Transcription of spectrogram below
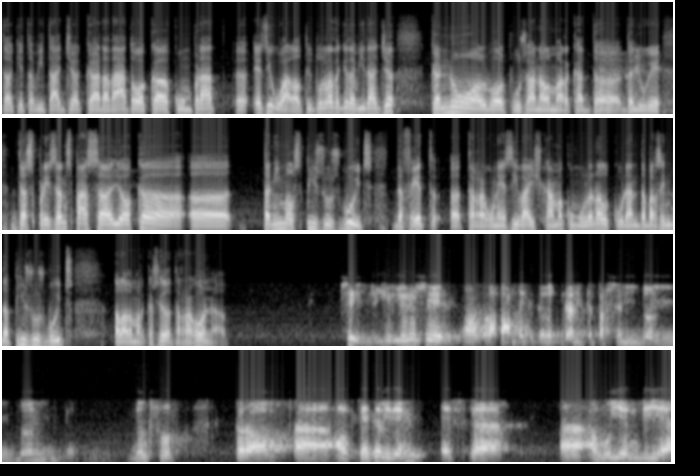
d'aquest habitatge que ha heredat o que ha comprat. És igual, el titular d'aquest habitatge que no el vol posar en el mercat de, de lloguer. Després ens passa allò que eh, tenim els pisos buits. De fet, Tarragonès i Baix Camp acumulen el 40% de pisos buits a la demarcació de Tarragona. Sí, jo, jo no sé la part d'aquest del 40% d'on surt, però eh, el que és evident és que eh, avui en dia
